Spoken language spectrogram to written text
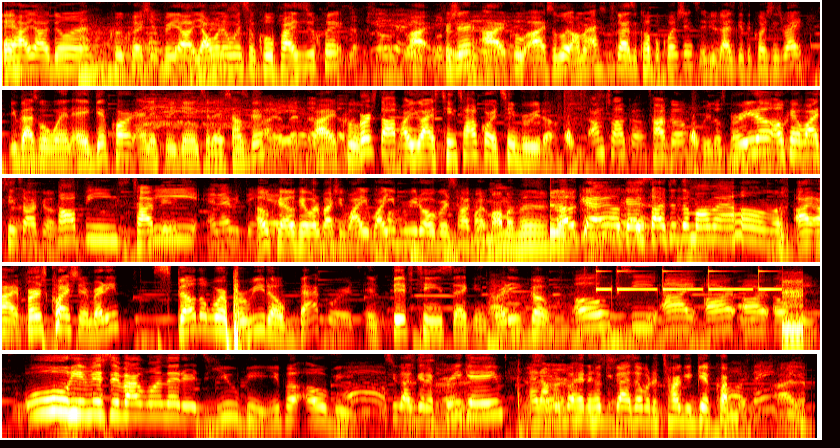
Hey, how y'all doing? Quick question for y'all. Y'all want to win some cool prizes real quick? Yeah, for sure. All right, for sure. All right, cool. All right, so look, I'm gonna ask you guys a couple questions. If you guys get the questions right, you guys will win a gift card and a free game today. Sounds good? All right, All right, cool. First off, are you guys Team Taco or Team Burrito? I'm taco. Taco. Burritos. Burrito. Okay, why Team Taco? Toppings, Toppings? meat, and everything. Okay, okay. What about you? Why why you burrito over taco? My mama, man. Okay, okay. Start with the mama at home. All right, all right. First question. Ready? Spell the word burrito backwards in 15 seconds. Ready? Go. O T I R R O B. Ooh, he missed it by one letter. It's UB. You put OB. Oh. So you guys get a free sir. game, Yes, and I'm gonna go ahead and hook you guys over to Target gift card. Oh, thank you.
